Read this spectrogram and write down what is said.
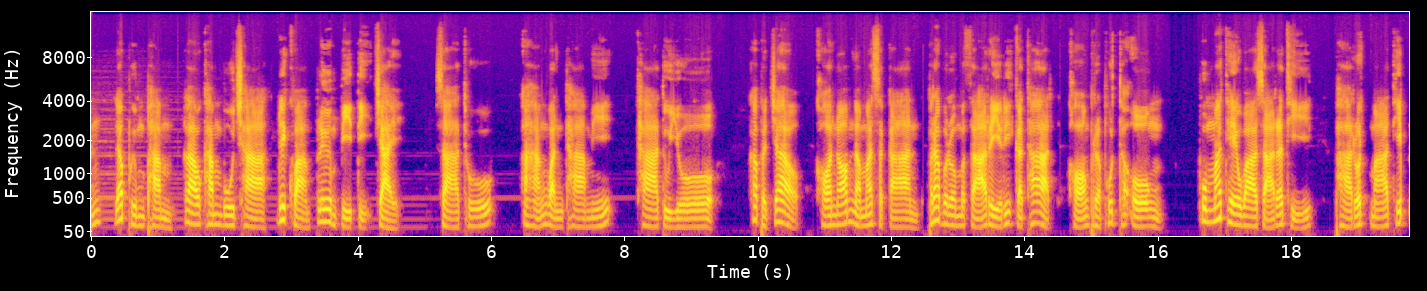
น แล้วพึมพำกล่าวคำบูชาด้วยความปลื้มปีติใจ สาธุอหังวันทามิ ทาตุโย ข้าพเจ้าขอน้อมนมัสการ พระบรมสารีริกธาตุของพระพุทธองค์ ภูมิเทวาสารถีพารถม้าทิพย์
